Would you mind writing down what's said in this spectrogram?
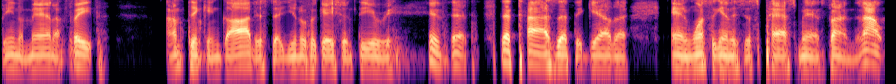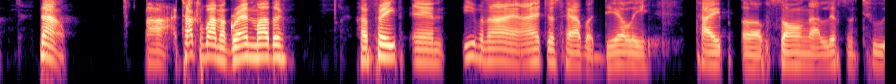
being a man of faith, I'm thinking God is that unification theory that that ties that together. And once again, it's just past man finding out. Now, uh, I talked about my grandmother, her faith, and even I, I just have a daily type of song I listen to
